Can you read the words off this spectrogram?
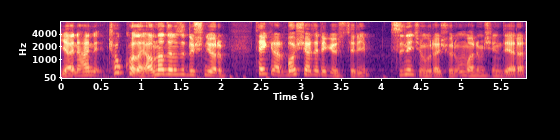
Yani hani çok kolay anladığınızı düşünüyorum. Tekrar boş yerlere göstereyim. Sizin için uğraşıyorum. Umarım işinize yarar.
